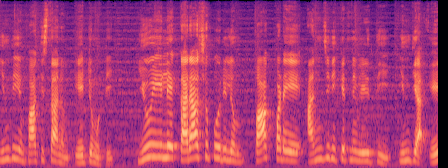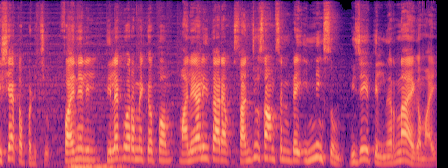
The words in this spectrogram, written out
ഇന്ത്യയും പാകിസ്ഥാനും ഏറ്റുമുട്ടി. യു എയിലെ കരാശപ്പൂരിലും പാക് പടയെ അഞ്ച് വിക്കറ്റിന് വീഴ്ത്തി ഇന്ത്യ ഏഷ്യ കപ്പ് അടിച്ചു. ഫൈനലിൽ തിലക് വർമ്മയ്ക്കൊപ്പം മലയാളി താരം സഞ്ജു സാംസണിന്റെ ഇന്നിംഗ്സും വിജയത്തിൽ നിർണായകമായി.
